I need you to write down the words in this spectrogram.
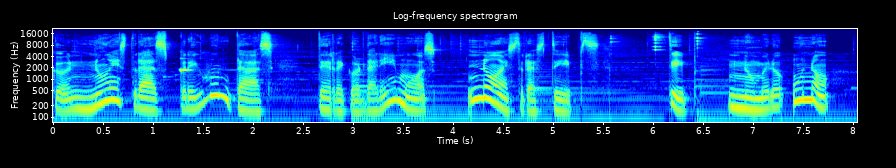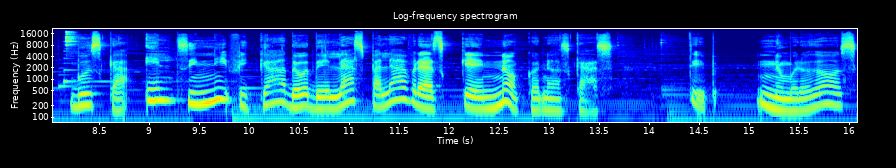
con nuestras preguntas, te recordaremos nuestros tips. Tip número 1. Busca el significado de las palabras que no conozcas. Tip número 2.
